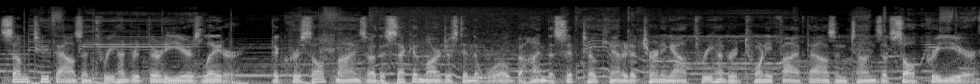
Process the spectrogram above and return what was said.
some 2,330 years later, the Creusot mines are the second largest in the world behind the Sifto Canada turning out 325,000 tons of salt per year.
